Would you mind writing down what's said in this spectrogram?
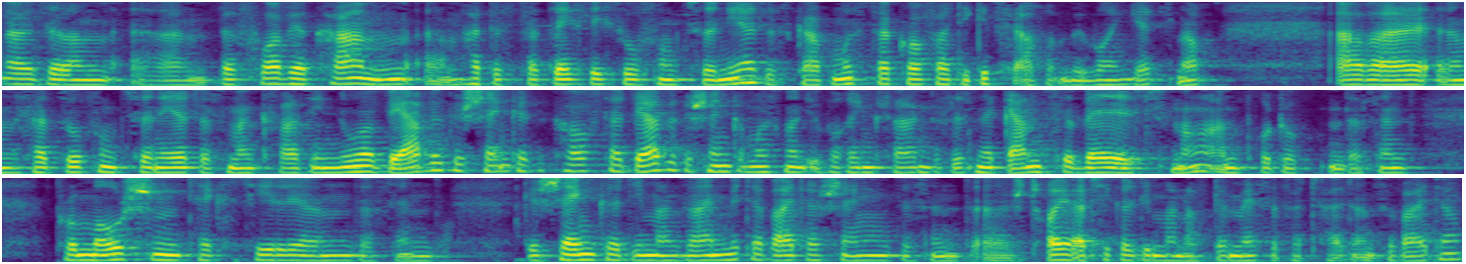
Also ähm, bevor wir kamen, ähm, hat es tatsächlich so funktioniert. Es gab Muster Musterkoffer, die gibt's auch im Übrigen jetzt noch. Aber ähm, es hat so funktioniert, dass man quasi nur Werbegeschenke gekauft hat. Werbegeschenke muss man übrigens sagen, das ist eine ganze Welt ne, an Produkten. Das sind Promotion, Textilien, das sind Geschenke, die man seinen Mitarbeiter schenkt, das sind äh, Streuartikel, die man auf der Messe verteilt und so weiter.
